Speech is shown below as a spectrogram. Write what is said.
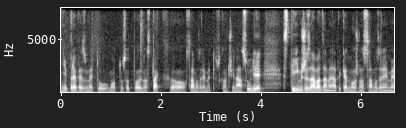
neprevezme tú hmotnú zodpovednosť, tak samozrejme to skončí na súde. S tým, že zavádzame napríklad možnosť samozrejme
